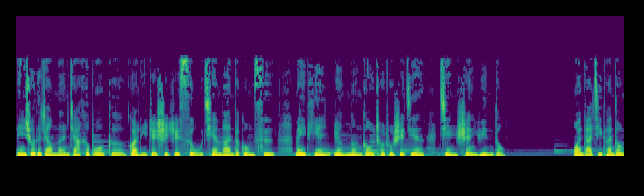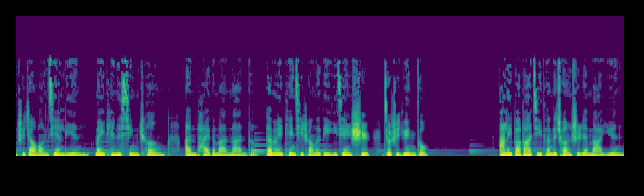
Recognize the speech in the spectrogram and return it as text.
脸书的掌门扎克伯格管理着市值四五千万的公司，每天仍能够抽出时间健身运动。万达集团董事长王健林每天的行程安排的满满的，但每天起床的第一件事就是运动。阿里巴巴集团的创始人马云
